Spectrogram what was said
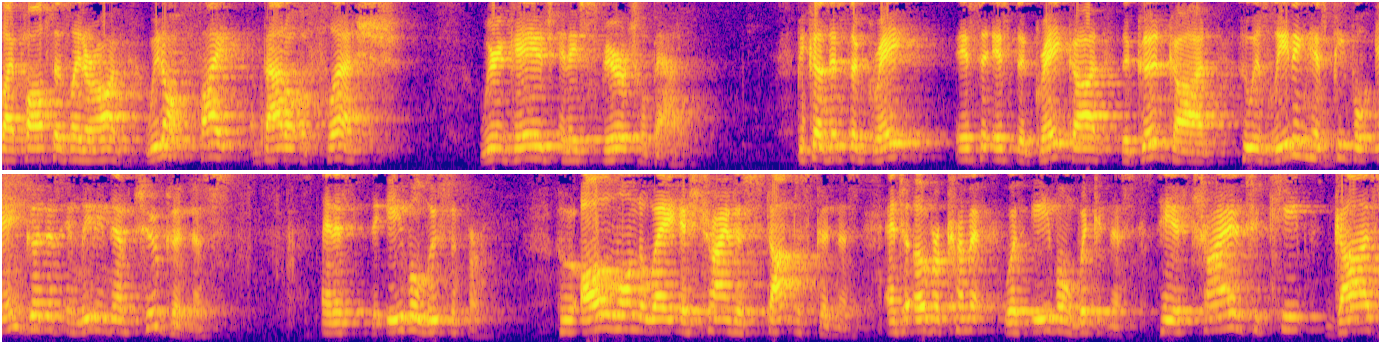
Like Paul says later on, we don't fight a battle of flesh, we're engaged in a spiritual battle. Because it's the great it's it's the great God, the good God, who is leading his people in goodness and leading them to goodness. And it's the evil Lucifer, who all along the way is trying to stop this goodness and to overcome it with evil and wickedness. He is trying to keep God's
